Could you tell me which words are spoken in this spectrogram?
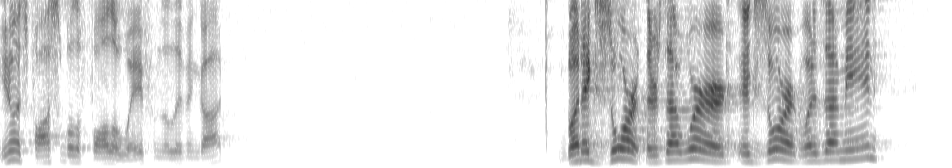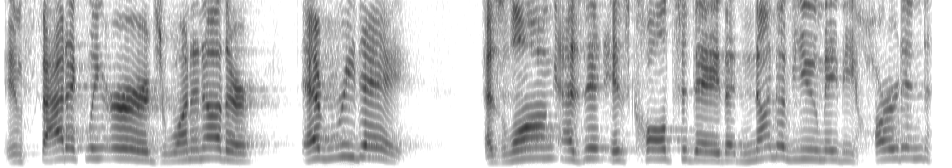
You know it's possible to fall away from the living God? But exhort, there's that word, exhort. What does that mean? Emphatically urge one another every day as long as it is called today, that none of you may be hardened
